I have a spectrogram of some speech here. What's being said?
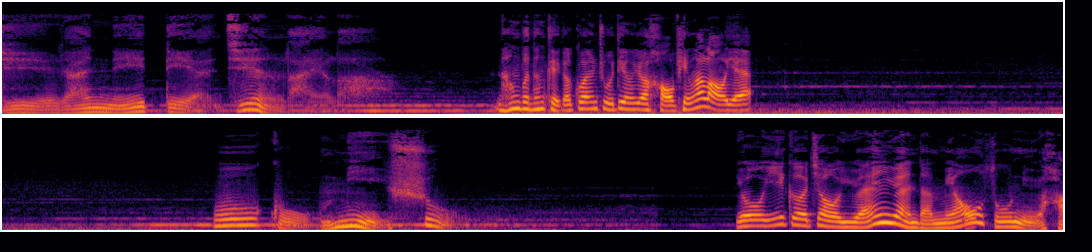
既然你点进来了，能不能给个关注、订阅、好评啊，老爷？巫蛊秘术。有一个叫圆圆的苗族女孩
